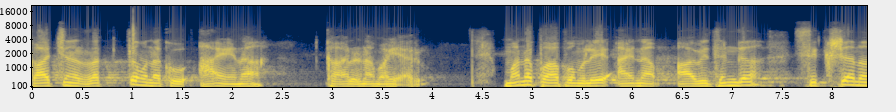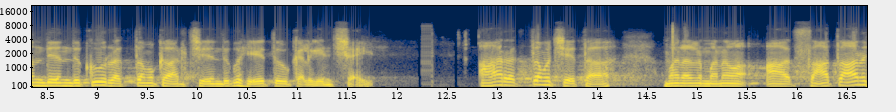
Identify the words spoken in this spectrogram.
కాచిన రక్తమునకు ఆయన కారణమయ్యారు. మన పాపములే ఆయన ఆ విధంగా శిక్ష నొందేందుకు రక్తము కార్చేందుకు హేతువు కలిగించాయి. ఆ రక్తము చేత మనల్ని మనం ఆ సాతాను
